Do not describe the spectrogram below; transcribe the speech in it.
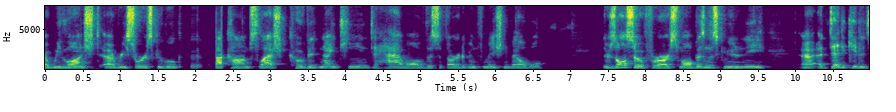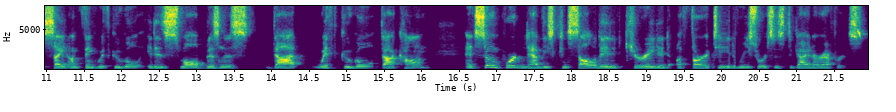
Uh, we launched uh, resource google.com slash COVID 19 to have all of this authoritative information available. There's also for our small business community uh, a dedicated site on Think with Google. It is smallbusiness.withgoogle.com. And it's so important to have these consolidated, curated, authoritative resources to guide our efforts.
